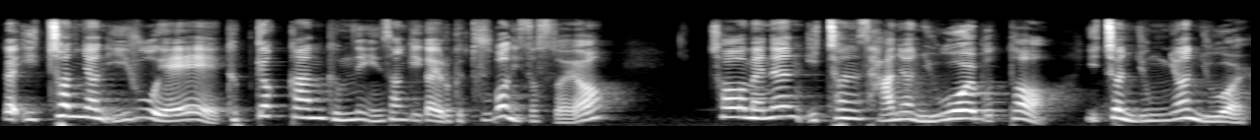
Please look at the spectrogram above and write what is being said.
그러니까 2000년 이후에 급격한 금리 인상기가 이렇게 두 번 있었어요. 처음에는 2004년 6월부터 2006년 6월.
